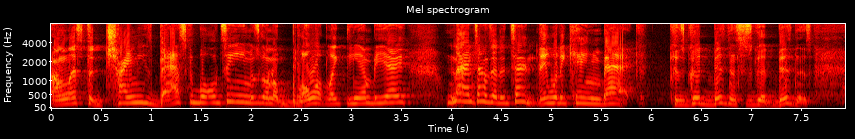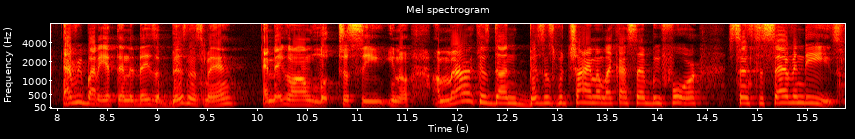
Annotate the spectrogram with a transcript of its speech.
unless the Chinese basketball team is going to blow up like the NBA, nine times out of ten they would have came back because good business is good business. everybody at the end of the day is a businessman and they're going to look to see, you know, America's done business with China, like I said before, since the 70s.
